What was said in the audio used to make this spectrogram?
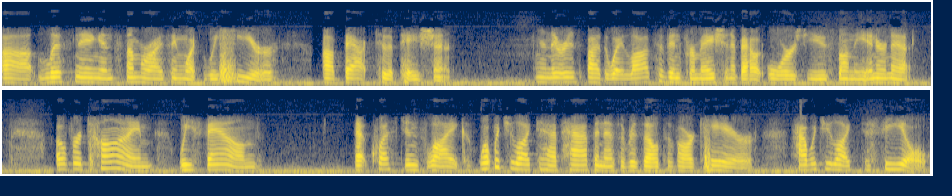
uh, listening, and summarizing what we hear uh, back to the patient. And there is, by the way, lots of information about OARS used on the internet. Over time, we found that questions like, what would you like to have happen as a result of our care? How would you like to feel?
